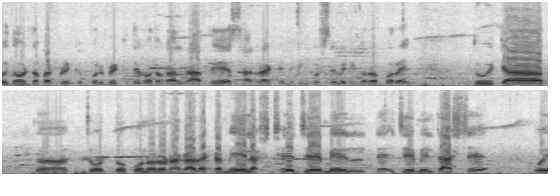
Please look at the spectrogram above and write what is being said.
ওই দশ দফার পরিপ্রেক্ষিতে গতকাল রাতে স্যাররা একটা মিটিং করছে। মিটিং করার পরে দুইটা চোদ্দ পনেরো নাগাদ একটা মেল আসছে। যে মেলটা যে মেলটা আসছে, ওই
